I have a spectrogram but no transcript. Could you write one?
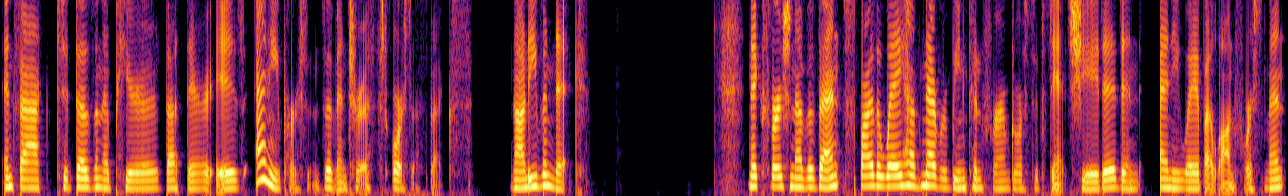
In fact, it doesn't appear that there is any persons of interest or suspects, not even Nick. Nick's version of events, by the way, have never been confirmed or substantiated in any way by law enforcement.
